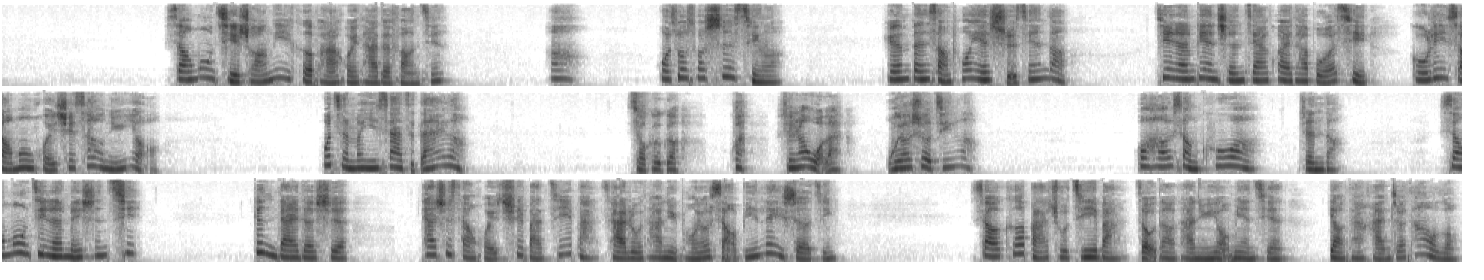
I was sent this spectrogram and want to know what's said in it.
小梦起床，立刻爬回他的房间。啊，我做错事情了。原本想拖延时间的，竟然变成加快他勃起，鼓励小梦回去操女友。我怎么一下子呆了？小哥哥，快，先让我来，我要射精了。我好想哭啊！真的，小梦竟然没生气。更呆的是，他是想回去把鸡巴插入他女朋友小逼内射精。小柯拔出鸡巴，走到他女友面前，要他含着套路。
